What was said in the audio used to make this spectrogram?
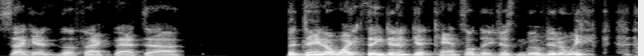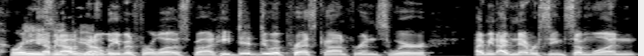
second? The fact that uh the Dana White thing didn't get canceled, they just moved it a week. Crazy. Yeah, I mean, I was going to leave it for a low spot. He did do a press conference where, I mean, I've never seen someone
